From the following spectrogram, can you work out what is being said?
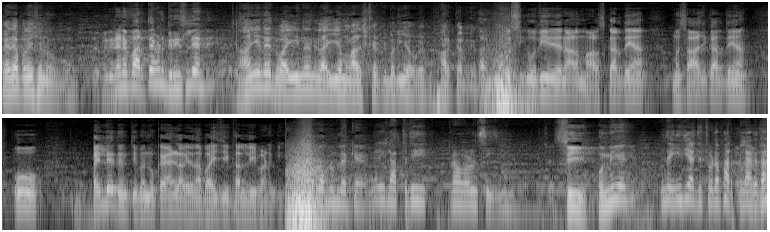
ਕਹਿੰਦਾ ਆਪਰੇਸ਼ਨ ਹੋਊਗਾ। ਤੇ ਫਿਰ ਇਹਨਾਂ ਨੇ ਭਰਤੇ ਹੁਣ ਗਰੀਸ ਲਿਆਂਦੀ? ਹਾਂਜੀ ਇਹਨੇ ਦਵਾਈ ਇਹਨਾਂ ਨੇ ਲਾਈ ਹੈ ਮਾਲਿਸ਼ ਕਰਕੇ ਵਧੀਆ ਹੋ ਗਿਆ ਫ਼ਰਕ ਕਰਕੇ ਅਸੀਂ ਉਹਦੀ ਇਹਦੇ ਨਾਲ ਮਾਲਸ਼ ਕਰਦੇ ਆ ਮਸਾਜ ਕਰਦੇ ਆ ਉਹ ਪਹਿਲੇ ਦਿਨ ਤੇ ਮੈਨੂੰ ਕਹਿਣ ਲੱਗ ਜਾਂਦਾ ਬਾਈ ਜੀ ਗੱਲ ਹੀ ਬਣ ਗਈ। ਪ੍ਰੋਬਲਮ ਲੈ ਕੇ ਆਏ ਮੇਰੀ ਲੱਤ ਦੀ ਪ੍ਰੋਬਲਮ ਸੀ ਜੀ। ਅੱਛਾ ਸੀ। ਹੁੰਨੀ ਹੈ ਜੀ? ਨਹੀਂ ਜੀ ਅੱਜ ਥੋੜਾ ਫ਼ਰਕ ਲੱਗਦਾ।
